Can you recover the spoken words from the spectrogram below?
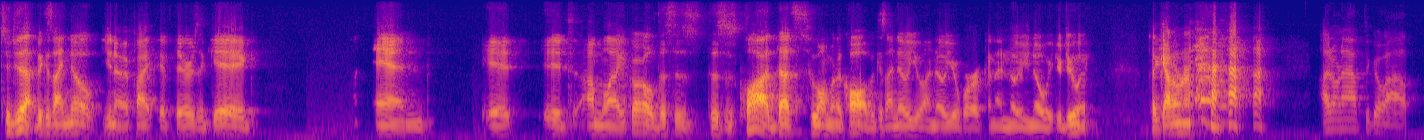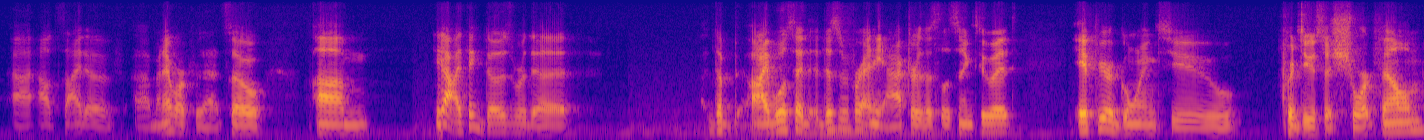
to do that because I know you know if I if there's a gig and it it I'm like oh this is this is Claude that's who I'm going to call because I know you I know your work and I know you know what you're doing like I don't I don't have to go out uh, outside of uh, my network for that. So, um, yeah, I think those were the the. I will say this is for any actor that's listening to it. If you're going to produce a short film,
